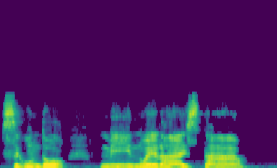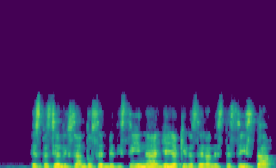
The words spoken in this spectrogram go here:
segundo. Mi nuera está especializándose en medicina y ella quiere ser anestesista.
